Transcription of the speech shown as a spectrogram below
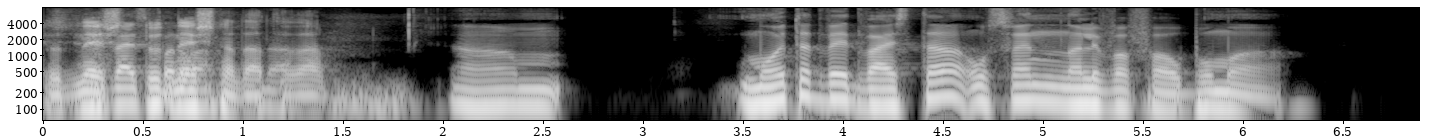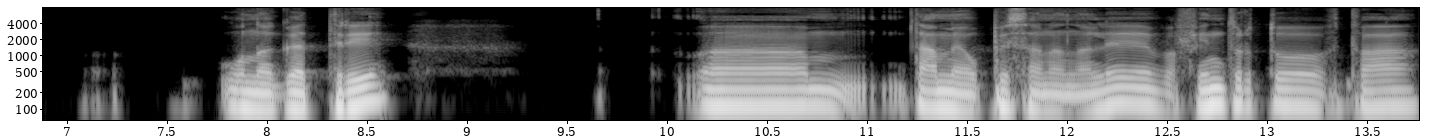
До, днеш, до 21-а, днешна дата, да. да. Ам, моята 2020, освен нали, в албума UNAG 3, ам, там е описана нали, в интрото, в това.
